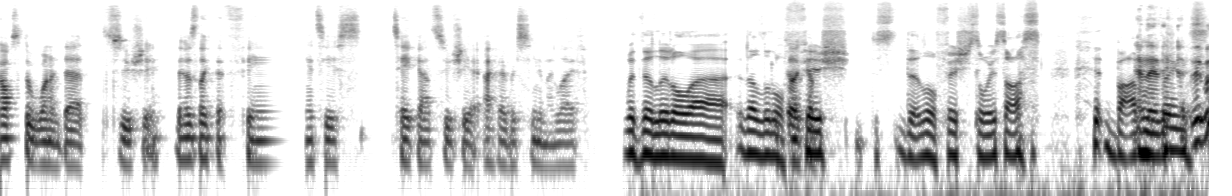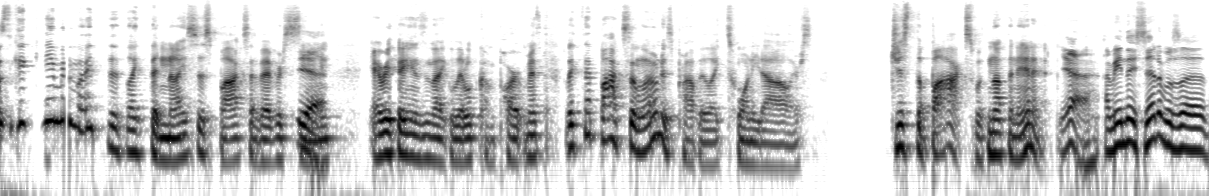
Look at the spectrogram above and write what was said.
also wanted that sushi. That was like the fanciest takeout sushi I've ever seen in my life. With the little uh the little like fish a, the little fish soy sauce bottle and then things. It was it came in like the like the nicest box I've ever seen. Yeah Everything is in like little compartments. Like that box alone is probably like twenty dollars. Just the box with nothing in it. Yeah, I mean they said it was a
